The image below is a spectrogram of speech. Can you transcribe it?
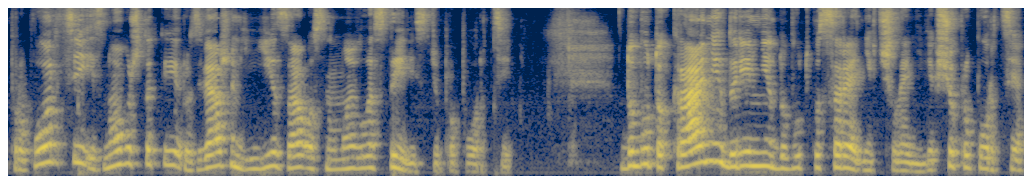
пропорції і знову ж таки розв'яжемо її за основною властивістю пропорції. Добуток крайніх дорівнює добутку середніх членів. Якщо пропорція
